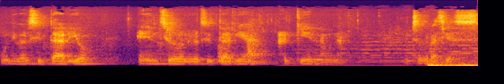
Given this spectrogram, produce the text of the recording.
Universitario en Ciudad Universitaria, aquí en la UNAM. Muchas gracias.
